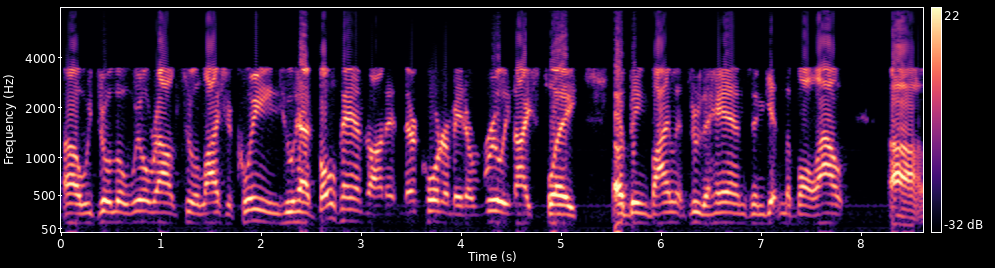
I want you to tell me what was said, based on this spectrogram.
uh, we threw a little wheel route to Elijah Queen, who had both hands on it, and their corner made a really nice play of being violent through the hands and getting the ball out. Uh,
